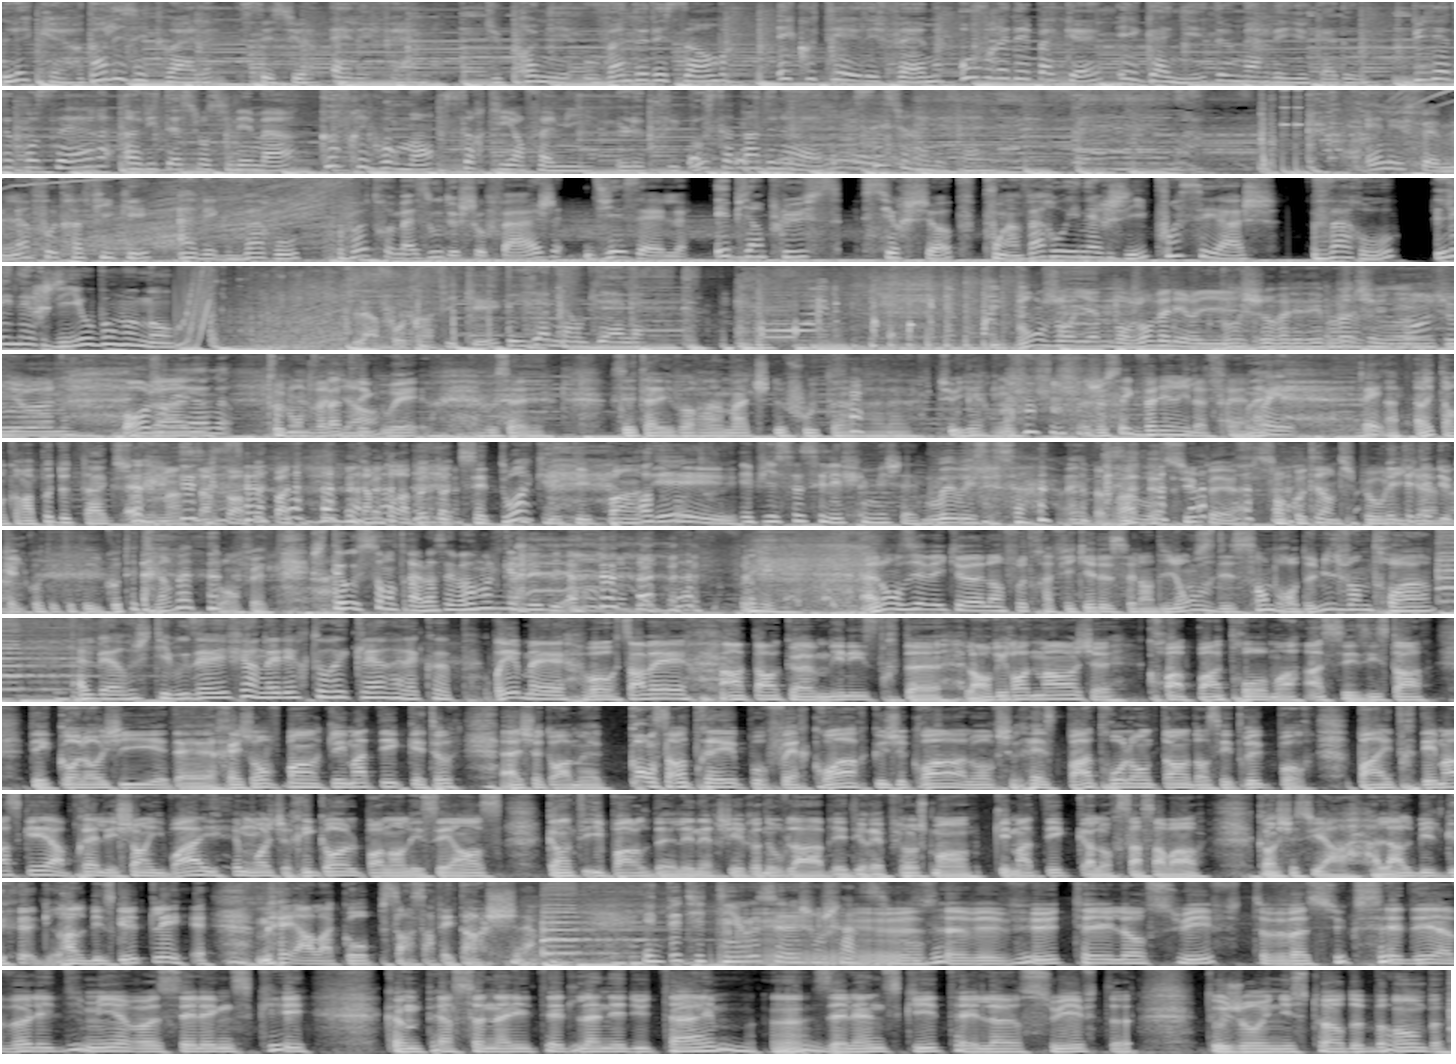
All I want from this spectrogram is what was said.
Le cœur dans les étoiles, c'est sur LFM. Du 1er au 22 décembre, écoutez LFM, ouvrez des paquets et gagnez de merveilleux cadeaux. Billets de concert, invitations cinéma, coffret gourmand, sorties en famille. Le plus beau sapin de Noël, c'est sur LFM. LFM l'info trafiquée avec Varro, votre mazou de chauffage, diesel et bien plus sur shop.varroénergie.ch. Varro, l'énergie au bon moment. L'info trafiquée De Yann Lambiel. Bonjour Yann, bonjour Valérie. Bonjour Valérie, bonjour, Julie, Guillaume. Bonjour Van, Yann. Tout le monde va Patrick, bien. oui, vous, savez, vous êtes allé voir un match de foot à, la hier, non? Je sais que Valérie l'a fait. Ouais. Oui, oui. Ah oui, t'as encore un peu de tag sur les mains. T'as encore un peu de, pa- t'as encore un peu de tag. C'est toi qui as été peint. Eh. Et puis ça, c'est les fumigènes. Oui, oui, c'est ça. Ouais, bah, bravo, super. Son côté un petit peu Mais hooligan. t'étais de quel côté? T'étais du côté de Servette, toi, en fait? J'étais au centre, alors c'est vraiment le cas de le dire. Allons-y avec euh, l'info trafiquée de ce lundi 11 décembre 2023. Albert Rochety, vous avez fait un aller-retour éclair à la COP. Oui, mais vous savez, en tant que ministre de l'Environnement, je crois pas trop, moi, à ces histoires d'écologie et de réchauffement climatique et tout. Euh, Je dois me concentrer pour faire croire que je crois, alors je reste pas trop longtemps dans ces trucs pour pas être démasqué. Après, les gens y voient moi, je rigole pendant les séances quand ils parlent de l'énergie renouvelable et du réchauffement climatique. Alors ça, ça va. Quand je suis à l'Albisgutli, mais à la COP, ça, ça fait tâche. Une petite news, euh, Jean-Charles. Simon. Vous avez vu, Taylor Swift va succéder à Volodymyr Zelensky comme personnalité de l'année du Time. hein. Zelensky, Taylor Swift, toujours une histoire de bombe.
